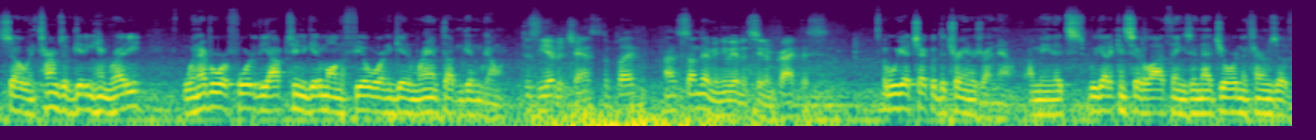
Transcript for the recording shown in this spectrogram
So, in terms of getting him ready, whenever we're afforded the opportunity to get him on the field, we're going to get him ramped up and get him going. Does he have a chance to play on Sunday? I mean, we haven't seen him practice. We got to check with the trainers right now. I mean, it's we got to consider a lot of things in that Jordan in terms of,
